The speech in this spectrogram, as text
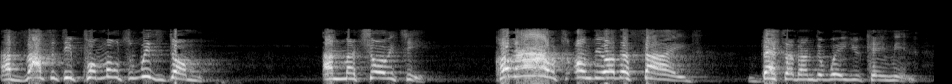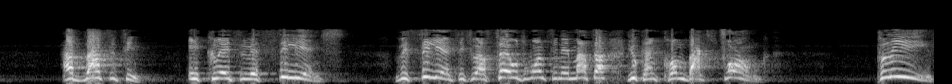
Adversity promotes wisdom. and maturity. Come out on the other side better than the way you came in. Adversity, it creates resilience. Resilience, if you have failed once in a matter, you can come back strong. Please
